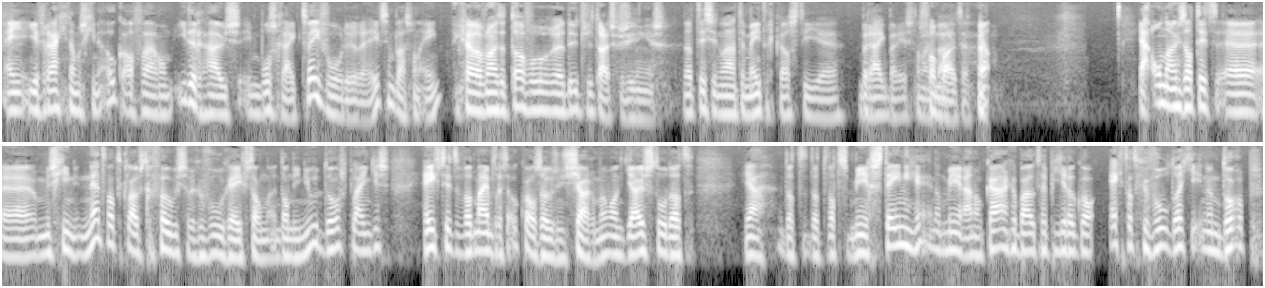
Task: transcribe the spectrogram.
En je vraagt je dan misschien ook af waarom ieder huis in Bosrijk twee voordeuren heeft in plaats van één. Ik ga ervan uit dat dat voor eh, de utiliteitsvoorziening is. Dat is inderdaad de meterkast die uh, bereikbaar is vanuit van buiten. buiten. Ja. Ja, ondanks dat dit uh, uh, misschien net wat claustrofobischer gevoel geeft dan, dan die nieuwe dorpspleintjes, heeft dit wat mij betreft ook wel zo zijn charme. Want juist doordat ja, dat, dat wat meer stenige en dat meer aan elkaar gebouwd, heb je hier ook wel echt dat gevoel dat je in een dorp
